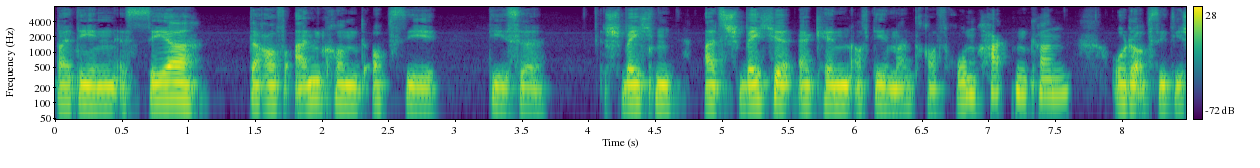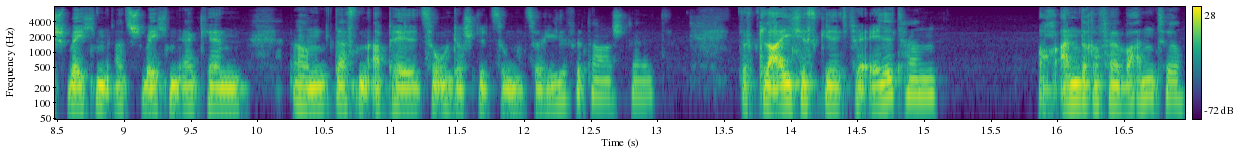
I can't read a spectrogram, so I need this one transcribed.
bei denen es sehr darauf ankommt, ob sie diese Schwächen als Schwäche erkennen, auf denen man drauf rumhacken kann, oder ob sie die Schwächen als Schwächen erkennen, ähm, das ein Appell zur Unterstützung und zur Hilfe darstellt. Das Gleiche gilt für Eltern, auch andere Verwandte,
